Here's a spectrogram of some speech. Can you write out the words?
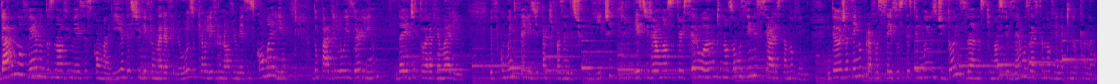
da novena dos nove meses com Maria, deste livro maravilhoso, que é o livro Nove Meses com Maria, do Padre Luiz Erlim, da editora Ave Maria. Eu fico muito feliz de estar aqui fazendo este convite. Este já é o nosso terceiro ano que nós vamos iniciar esta novena. Então eu já tenho para vocês os testemunhos de dois anos que nós fizemos esta novena aqui no canal.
